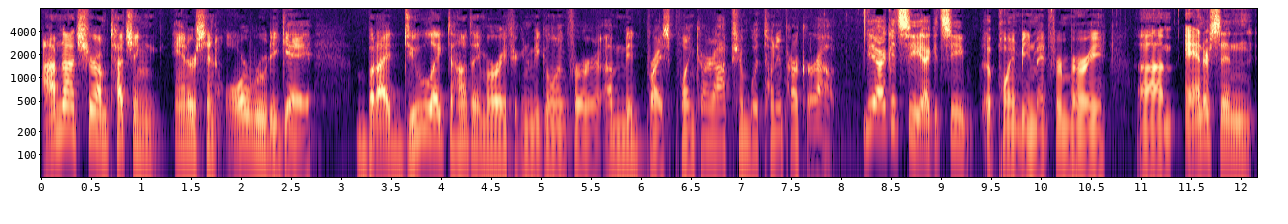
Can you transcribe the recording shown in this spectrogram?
I'm not sure I'm touching Anderson or Rudy Gay, but I do like Dejounte Murray if you're going to be going for a mid-price point guard option with Tony Parker out. Yeah, I could see I could see a point being made for Murray. Um, Anderson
